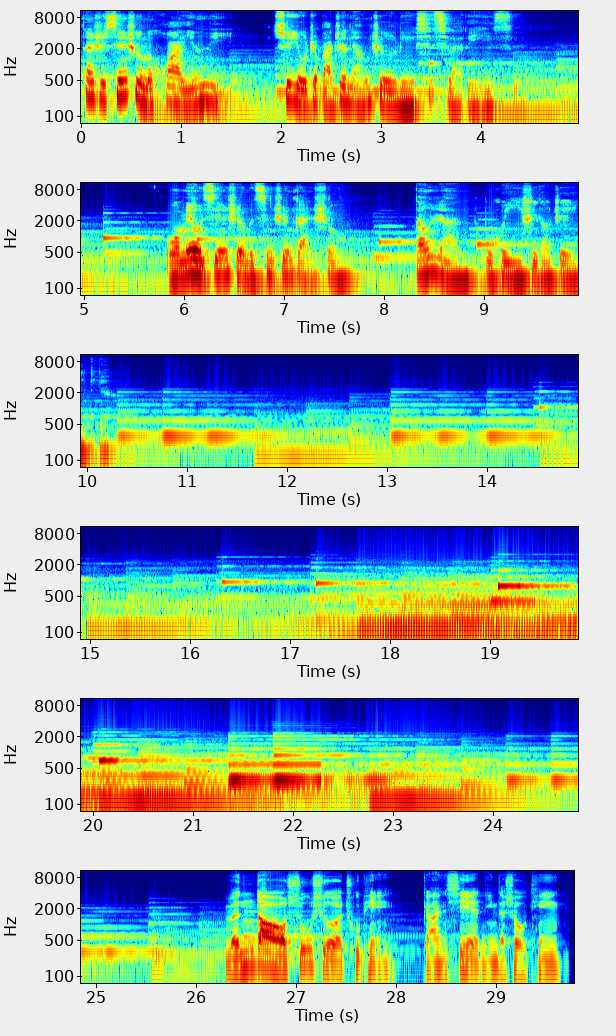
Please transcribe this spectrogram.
但是先生的话音里，却有着把这两者联系起来的意思。我没有先生的亲身感受，当然不会意识到这一点。文道书社出品，感谢您的收听。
